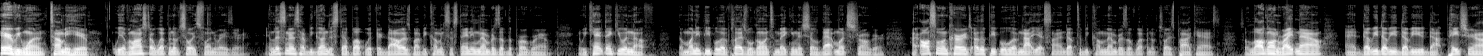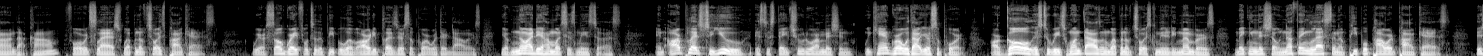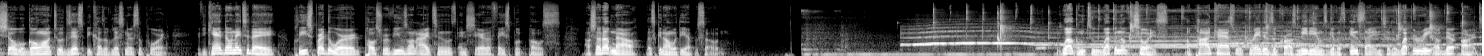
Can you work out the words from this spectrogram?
Hey everyone, Tommy here. We have launched our Weapon of Choice fundraiser, and listeners have begun to step up with their dollars by becoming sustaining members of the program. And we can't thank you enough. The money people have pledged will go into making this show that much stronger. I also encourage other people who have not yet signed up to become members of Weapon of Choice podcast. So log on right now at www.patreon.com forward slash Weapon of Choice podcast. We are so grateful to the people who have already pledged their support with their dollars. You have no idea how much this means to us. And our pledge to you is to stay true to our mission. We can't grow without your support. Our goal is to reach 1,000 Weapon of Choice community members, making this show nothing less than a people powered podcast. This show will go on to exist because of listener support. If you can't donate today, please spread the word, post reviews on iTunes, and share the Facebook posts. I'll shut up now. Let's get on with the episode. Welcome to Weapon of Choice, a podcast where creatives across mediums give us insight into the weaponry of their art.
